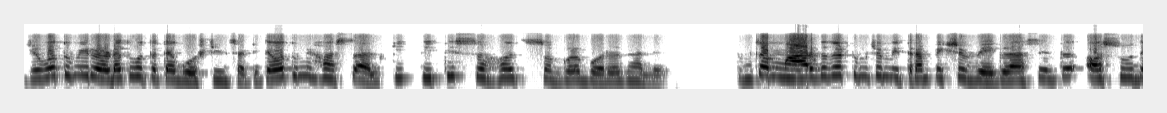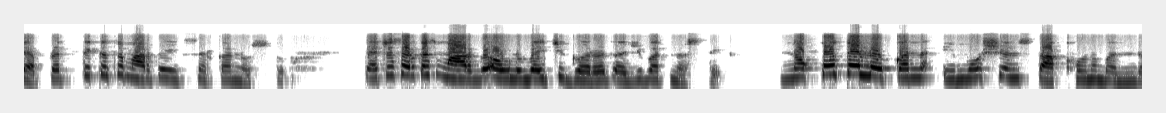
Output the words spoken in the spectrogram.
जेव्हा तुम्ही रडत होता त्या गोष्टींसाठी तेव्हा तुम्ही हसाल की किती सहज सगळं बरं झालंय. तुमचा मार्ग जर तुमच्या मित्रांपेक्षा वेगळा असेल तर असू द्या. प्रत्येकाचा मार्ग एकसारखा नसतो. त्याच्यासारखाच मार्ग अवलंबायची गरज अजिबात नसते. नको त्या लोकांना इमोशन्स दाखवणं बंद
